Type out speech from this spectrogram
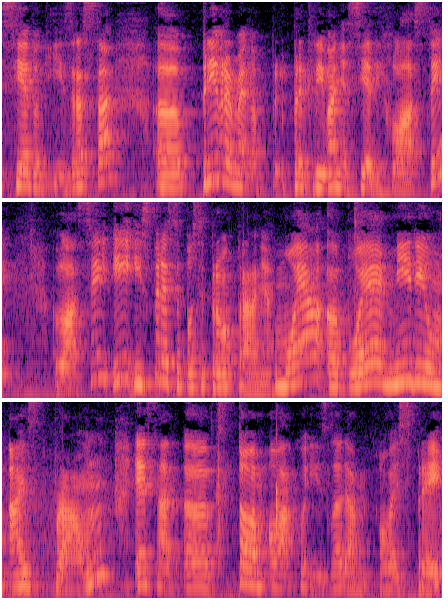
sjedog izrasta, e, privremeno prekrivanje sjedih vlasti, vlasi i ispire se poslije prvog pranja. Moja e, boja je Medium Iced Brown. E sad, e, to vam ovako izgleda ovaj sprej.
